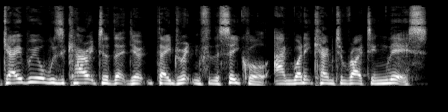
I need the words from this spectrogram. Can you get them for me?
Gabriel was a character that they'd written for the sequel. And when it came to writing this,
